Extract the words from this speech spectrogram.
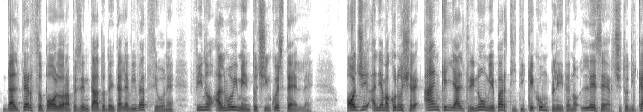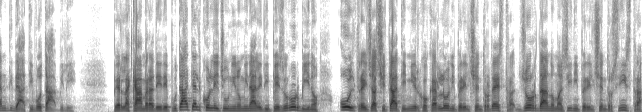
dal terzo polo rappresentato da Italia Viva Azione fino al Movimento 5 Stelle. Oggi andiamo a conoscere anche gli altri nomi e partiti che completano l'esercito di candidati votabili. Per la Camera dei Deputati al collegio uninominale di Pesaro Urbino, oltre ai già citati Mirko Carloni per il centrodestra, Giordano Masini per il centrosinistra,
